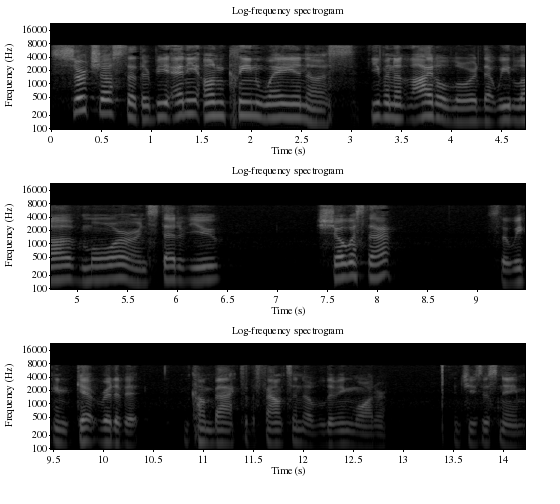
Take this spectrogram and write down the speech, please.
Search us that there be any unclean way in us, even an idol, Lord, that we love more or instead of you. Show us that so that we can get rid of it and come back to the fountain of living water. In Jesus' name,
